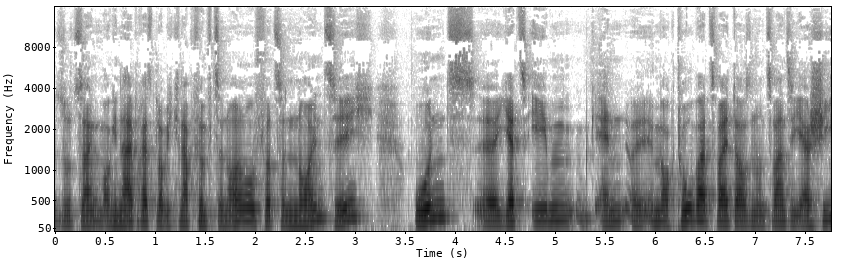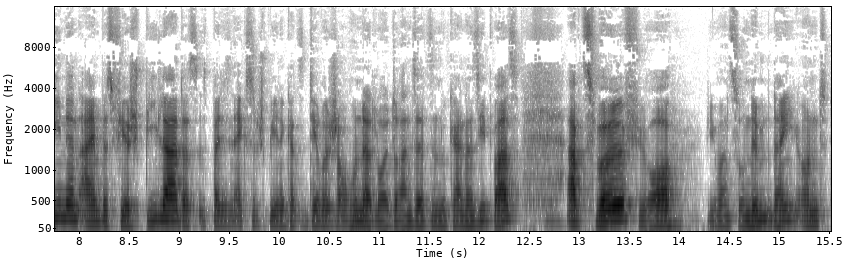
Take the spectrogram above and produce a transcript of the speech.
sozusagen im Originalpreis, glaube ich, knapp 15 Euro, 14,90 und äh, jetzt eben in, äh, im Oktober 2020 erschienen, ein bis vier Spieler, das ist bei diesen Exit-Spielen, da kannst du theoretisch auch 100 Leute dran setzen, nur keiner sieht was. Ab 12, ja, wie man es so nimmt, ne? und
